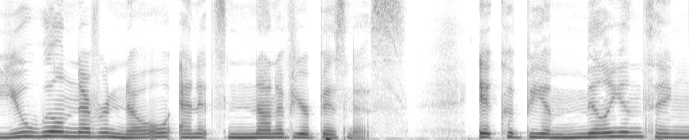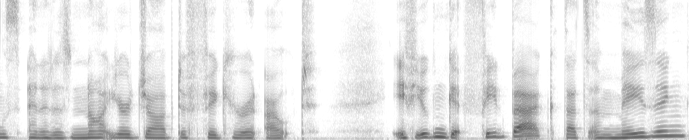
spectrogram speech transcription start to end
you will never know, and it's none of your business. It could be a million things, and it is not your job to figure it out. If you can get feedback, that's amazing,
